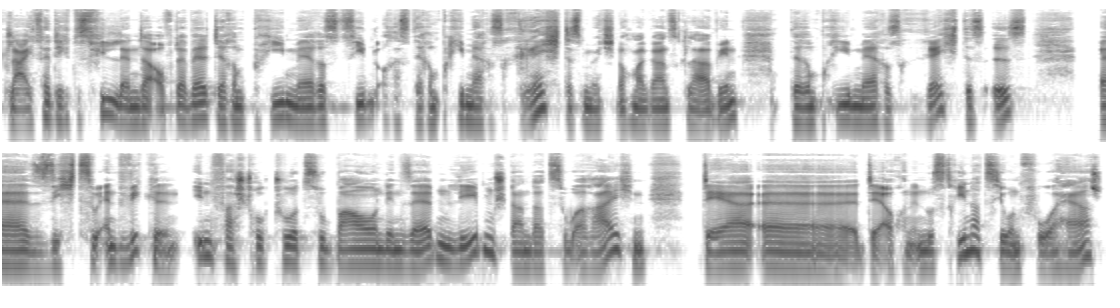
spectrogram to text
Gleichzeitig gibt es viele Länder auf der Welt, deren primäres Ziel auch das deren primäres Recht, das möchte ich nochmal ganz klar erwähnen, deren primäres Recht es ist, äh, sich zu entwickeln, Infrastruktur zu bauen, denselben Lebensstandard zu erreichen, der, äh, der auch in Industrienationen vorherrscht.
